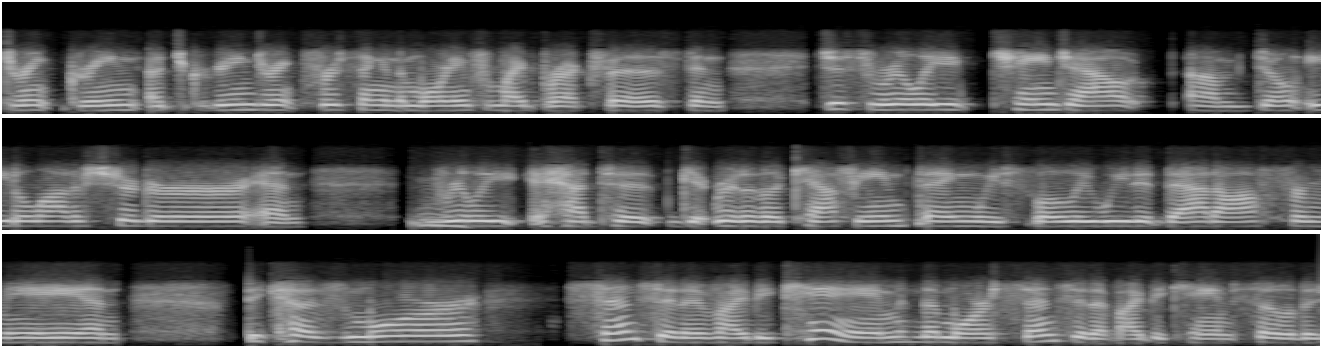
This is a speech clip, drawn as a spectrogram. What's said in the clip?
drink green a green drink first thing in the morning for my breakfast and just really change out um don't eat a lot of sugar and Mm. really had to get rid of the caffeine thing. We slowly weeded that off for me and because more sensitive I became, the more sensitive I became. So the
